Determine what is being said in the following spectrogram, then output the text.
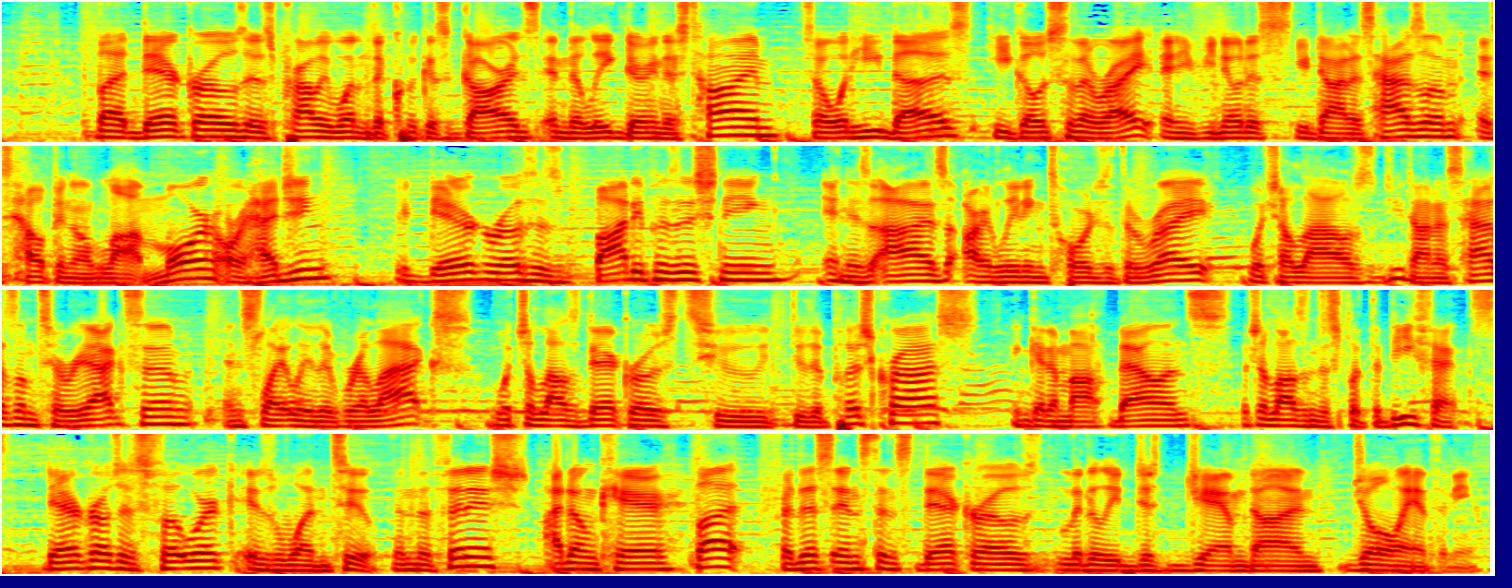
but Derrick Rose is probably one of the quickest guards in the league during this time. So what he does, he goes to the right, and if you notice Udonis Haslem is helping a lot more or hedging, Derrick Rose's body positioning and his eyes are leaning towards the right, which allows Udonis Haslem to react to him and slightly relax, which allows Derrick Rose to do the push cross and get him off balance, which allows him to split the defense. Derrick Rose's footwork is 1-2. Then the finish, I don't care, but for this instance, Derrick Rose literally just jammed on Joel Anthony.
